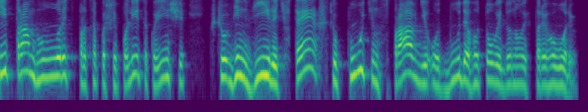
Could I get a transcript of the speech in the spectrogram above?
І Трамп говорить про це пише політико, інші, що він вірить в те, що Путін справді от буде готовий до нових переговорів.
